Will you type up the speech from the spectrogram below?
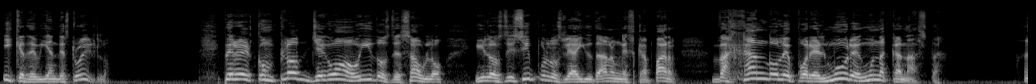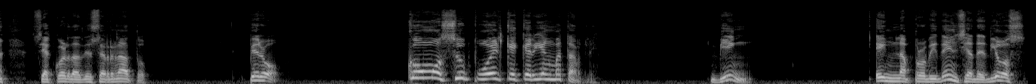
y que debían destruirlo. Pero el complot llegó a oídos de Saulo y los discípulos le ayudaron a escapar, bajándole por el muro en una canasta. ¿Se acuerda de ese relato? Pero, ¿cómo supo él que querían matarle? Bien, en la providencia de Dios,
